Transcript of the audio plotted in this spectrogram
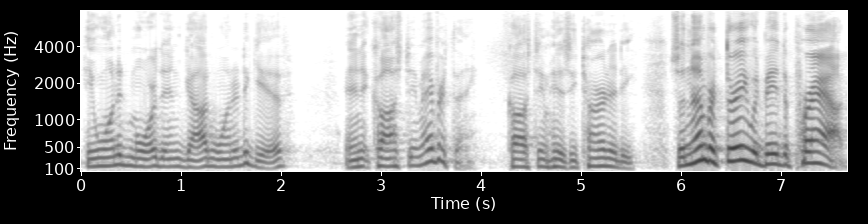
He wanted more than God wanted to give, and it cost him everything. Cost him his eternity. So number three would be the proud.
